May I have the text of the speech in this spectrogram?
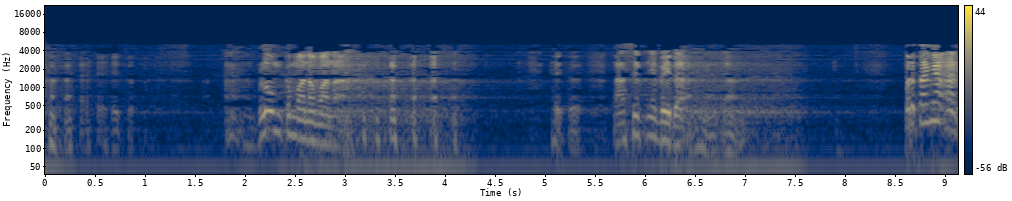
Belum ke mana-mana. Nasibnya beda. Pertanyaan.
